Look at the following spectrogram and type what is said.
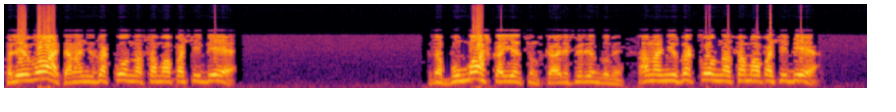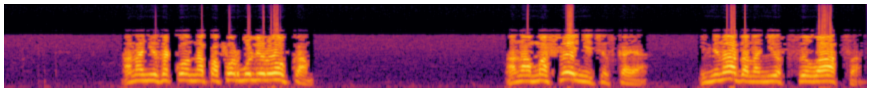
Плевать, она незаконна сама по себе. Это бумажка ельцинская о референдуме. Она незаконна сама по себе. Она незаконна по формулировкам. Она мошенническая. И не надо на нее ссылаться.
